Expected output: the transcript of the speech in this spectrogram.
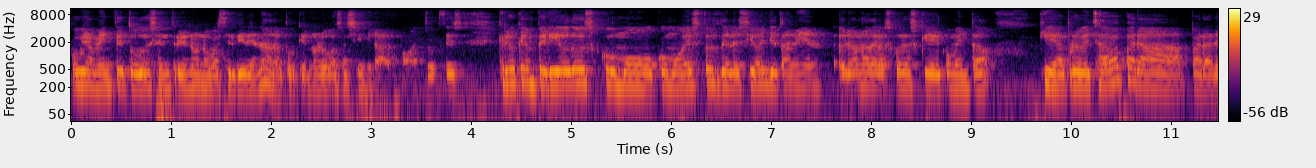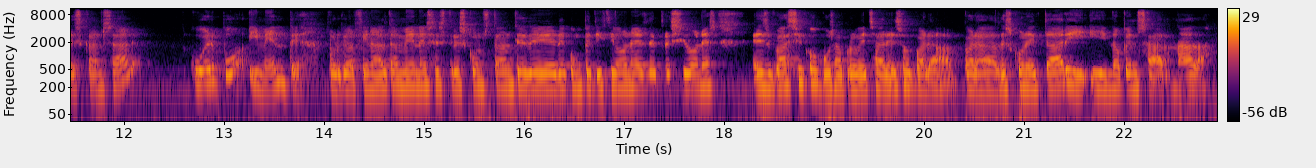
obviamente todo ese entreno no va a servir de nada porque no lo vas a asimilar. ¿no? Entonces, creo que en periodos como, como estos de lesión, yo también, era una de las cosas que he comentado, que aprovechaba para, para descansar cuerpo y mente, porque al final también ese estrés constante de, de, competiciones, de presiones, es básico pues aprovechar eso para, para desconectar y, y no pensar nada.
